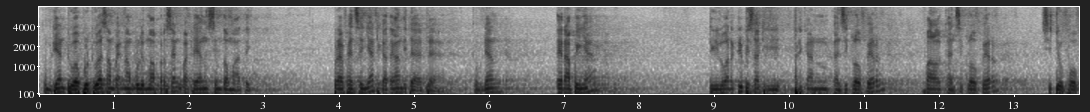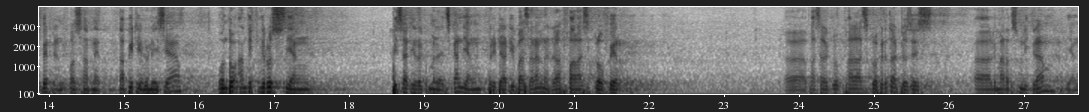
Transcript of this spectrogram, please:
Kemudian 22 sampai 65 persen pada yang simptomatik. Prevensinya dikatakan tidak ada. Kemudian terapinya di luar negeri bisa diberikan ganciclovir, valganciclovir, sidofovir dan fosarnet. Tapi di Indonesia untuk antivirus yang bisa direkomendasikan yang beredar di pasaran adalah valaciclovir. Uh, valaciclovir itu ada dosis 500 eh, mg yang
